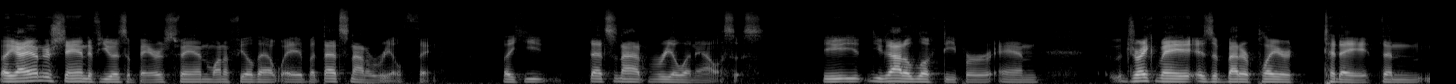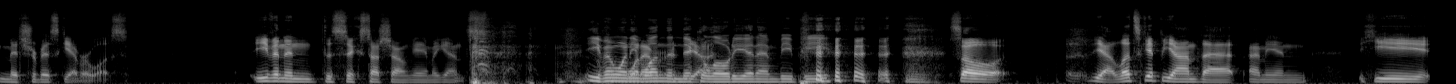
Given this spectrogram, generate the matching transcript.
Like I understand if you as a Bears fan want to feel that way, but that's not a real thing. Like you that's not real analysis. You you got to look deeper and Drake Maye is a better player today than Mitch Trubisky ever was. Even in the six touchdown game against even when whatever. he won the Nickelodeon yeah. MVP. so yeah, let's get beyond that. I mean, he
